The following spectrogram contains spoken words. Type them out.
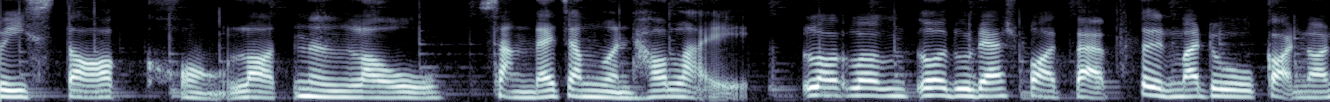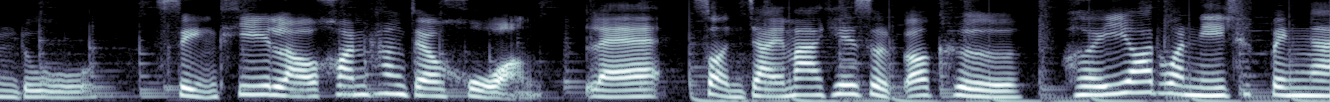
restock ของล็อตหนึ่งเราสั่งได้จำนวนเท่าไหร่ เราเราเราดูแดชบอร์ดแบบตื่นมาดูก่อนนอนดู สิ่งที่เราค่อนข้างจะห่วง และสนใจมากที่สุดก็คือ เฮ้ยยอดวันนี้เป็นไง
